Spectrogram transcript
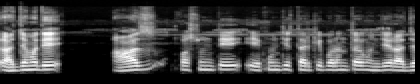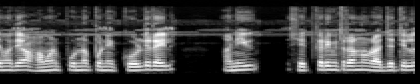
राज्यामध्ये आजपासून ते एकोणतीस तारखेपर्यंत म्हणजे राज्यामध्ये हवामान पूर्णपणे कोरडे राहील आणि शेतकरी मित्रांनो राज्यातील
